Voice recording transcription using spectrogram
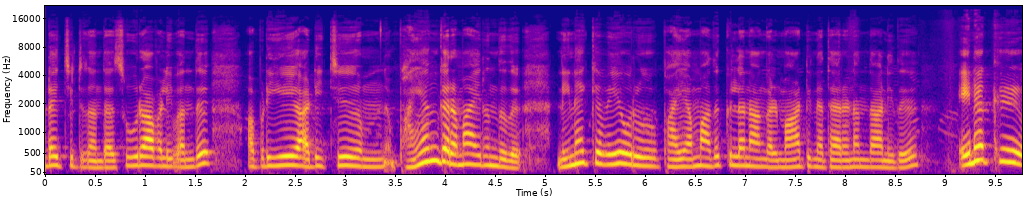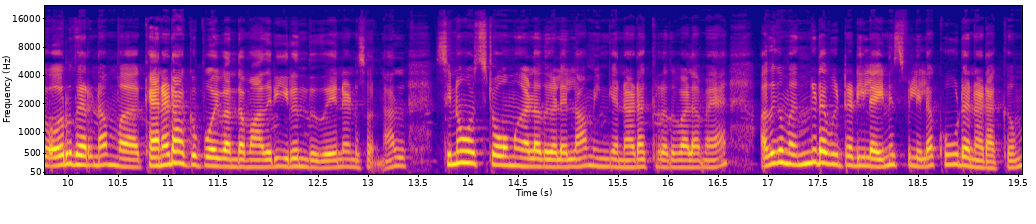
உடைச்சிட்டுது. அந்த சூறாவளி வந்து அப்படியே அடித்து பயங்கரமாக இருந்தது. நினைக்கவே ஒரு பயம். அதுக்குள்ளே நாங்கள் மாட்டின தருணம் தான் இது. எனக்கு ஒரு தருணம் அஹ், கனடாக்கு போய் வந்த மாதிரி இருந்தது. என்னென்னு சொன்னால் சினோ ஸ்டோமுகள் அதுகள் எல்லாம் இங்கே நடக்கிறது வளமை. அதுவும் எங்கட வீட்டடியில் இனிஸ்வில்லில் கூட நடக்கும்.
